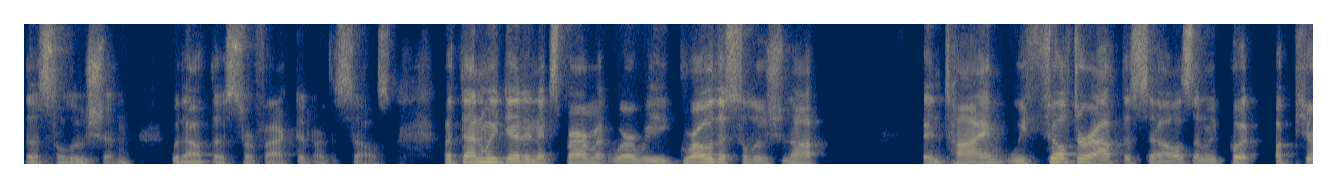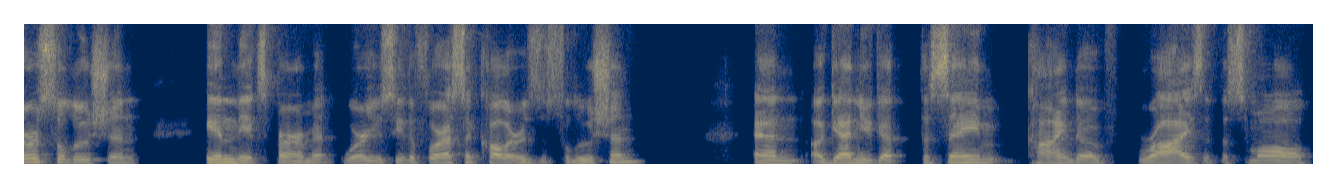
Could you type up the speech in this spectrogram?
the solution without the surfactant or the cells. But then we did an experiment where we grow the solution up in time, we filter out the cells and we put a pure solution in the experiment where you see the fluorescent color is the solution. And again, you get the same kind of rise at the small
